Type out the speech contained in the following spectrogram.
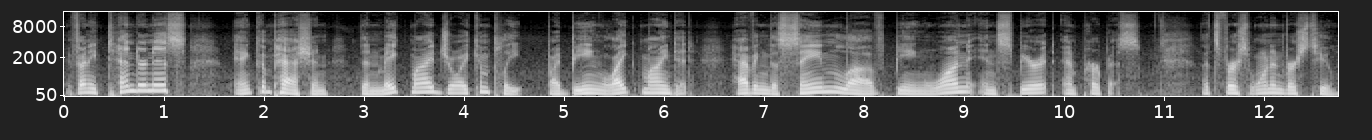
if any tenderness and compassion, then make my joy complete by being like minded, having the same love, being one in spirit and purpose. That's verse 1 and verse 2.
